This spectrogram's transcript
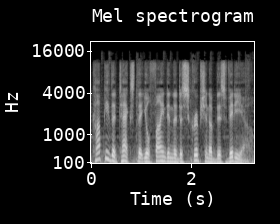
Copy the text that you'll find in the description of this video.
